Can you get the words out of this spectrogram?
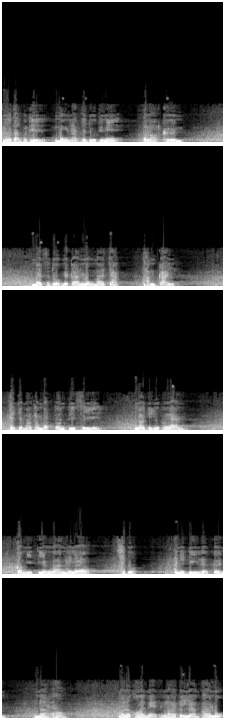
หรือท่านผู้ที่มุ่งอยากจะอยู่ที่นี้ตลอดคืน ไม่สะดวกในการลงมาจากทางไกล ที่จะมาทำวัดตอนตีสี่เราจะอยู่ข้างล่าง ก็มีเตียงวางให้แล้ว สะดวก อันนี้ดีเหลือเกิน น่าเอาเพราะเราขอให้แม่ทั้งหลายพยายามพาลูก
